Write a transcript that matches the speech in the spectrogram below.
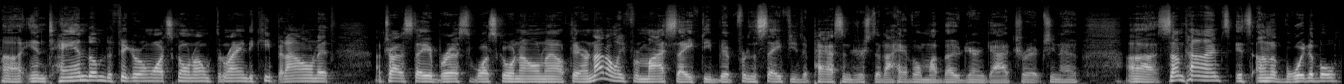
uh, in tandem to figure out what's going on with the rain to keep an eye on it. I try to stay abreast of what's going on out there, not only for my safety, but for the safety of the passengers that I have on my boat during guide trips. You know, uh, sometimes it's unavoidable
